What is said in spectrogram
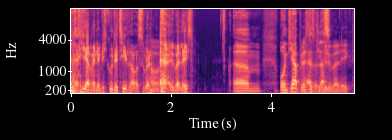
Hier haben wir nämlich gute Titel aus Oh. überlegt. Ähm, und ja, Du hast also Titel lass, überlegt.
